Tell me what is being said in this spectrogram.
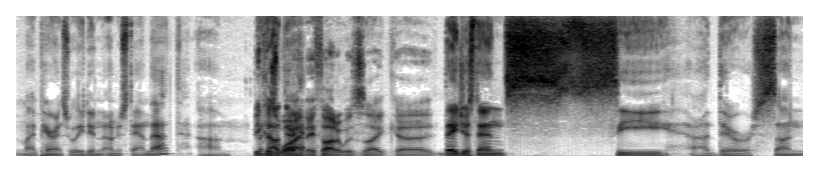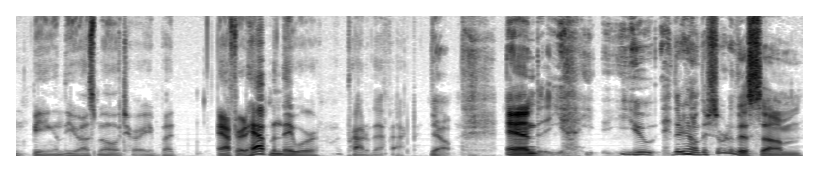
My parents really didn't understand that. Um, Because why? They thought it was like uh, they just didn't see uh, their son being in the U.S. military. But after it happened, they were proud of that fact. Yeah, and you, you know, there's sort of this. Um,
